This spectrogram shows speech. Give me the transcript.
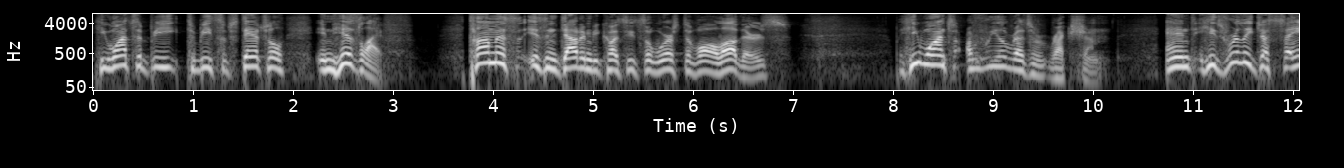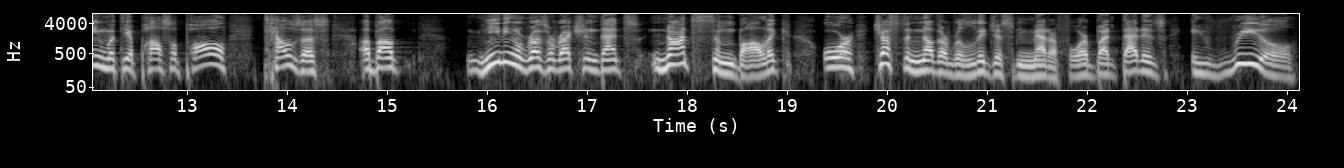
He wants it be, to be substantial in his life. Thomas isn't doubting because he's the worst of all others. He wants a real resurrection. And he's really just saying what the Apostle Paul tells us about needing a resurrection that's not symbolic or just another religious metaphor, but that is a real,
